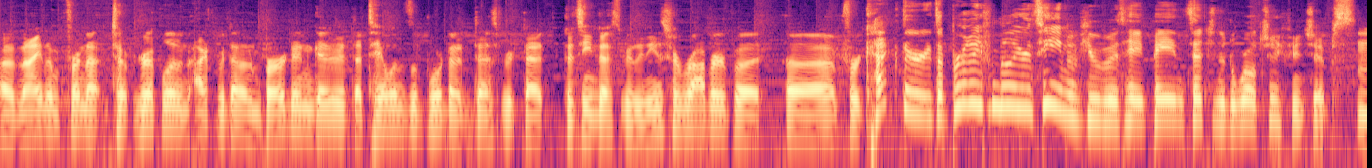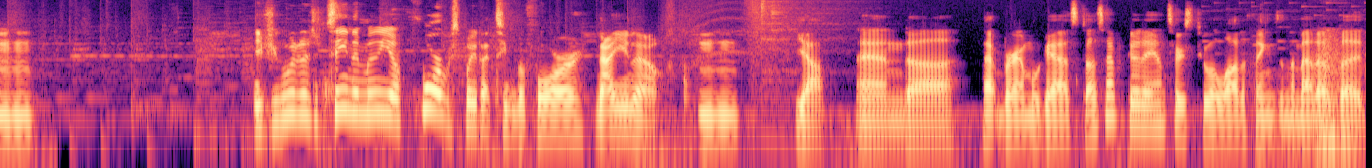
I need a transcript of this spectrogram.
an item for that Drifblim, activate that unburden, get it that tailwind support that desperate that the team desperately needs for Robert. But uh, for Hector, it's a pretty familiar team if you've been paying attention to the World Championships. Mm-hmm. If you would have seen Emilio Forbes play that team before, now you know. Mm-hmm. Yeah, and uh, that Brambleghast does have good answers to a lot of things in the meta, but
